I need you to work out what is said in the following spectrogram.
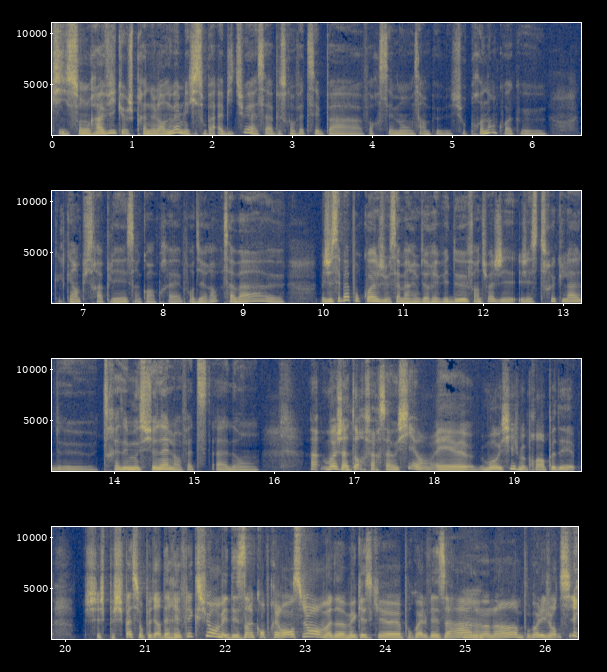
qui sont ravis que je prenne de leurs nouvelles, mais qui sont pas habitués à ça, parce qu'en fait c'est pas forcément, c'est un peu surprenant quoi que quelqu'un puisse rappeler cinq ans après pour dire Ah, ça va. euh. Mais je sais pas pourquoi ça m'arrive de rêver d'eux. Enfin tu vois, j'ai ce truc là de très émotionnel en fait dans. Ah, moi, j'adore faire ça aussi. hein. Et euh, moi aussi, je me prends un peu des. Je sais, je sais pas si on peut dire des réflexions, mais des incompréhensions en mode mais qu'est-ce que pourquoi elle fait ça Mm. non, non, non, pourquoi elle est gentille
